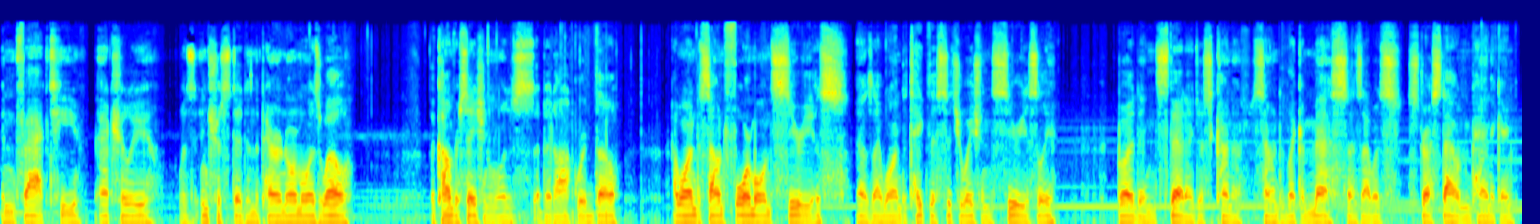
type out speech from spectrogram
In fact, he actually was interested in the paranormal as well. The conversation was a bit awkward, though. I wanted to sound formal and serious, as I wanted to take this situation seriously, but instead I just kind of sounded like a mess as I was stressed out and panicking.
